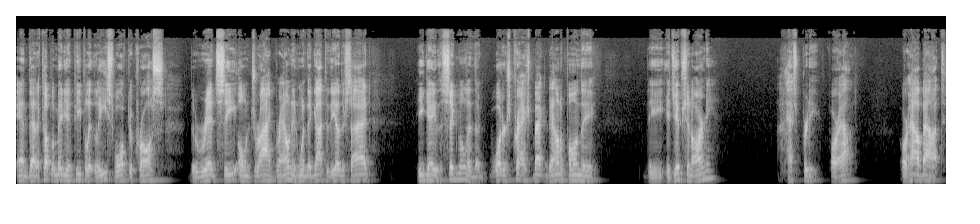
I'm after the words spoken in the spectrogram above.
and that a couple of million people at least walked across the Red Sea on dry ground. And when they got to the other side, he gave the signal and the waters crashed back down upon the, the Egyptian army. That's pretty far out. Or how about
